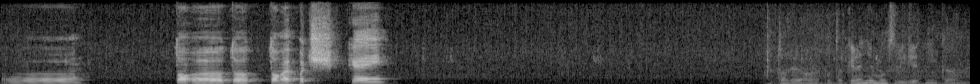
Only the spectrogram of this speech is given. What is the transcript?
Uh, to, uh, to, Tome, počkej. Tady ale jako taky není moc vidět nikam.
